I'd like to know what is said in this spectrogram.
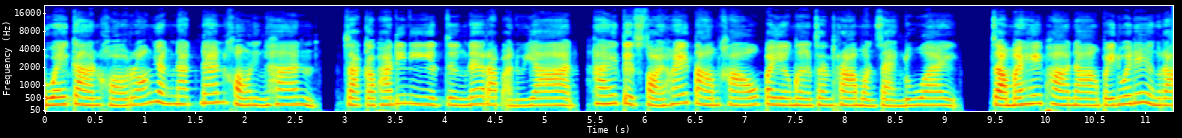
ด้วยการขอร้องอย่างหนักแน่นของหลิงฮันจักรพรรดินีจึงได้รับอนุญาต ให้ติดสอยให้อยตามเขาไปยังเมืองจันทราหมอนแสงด้วย จะไม่ให้พานางไปด้วยได้อย่างไร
